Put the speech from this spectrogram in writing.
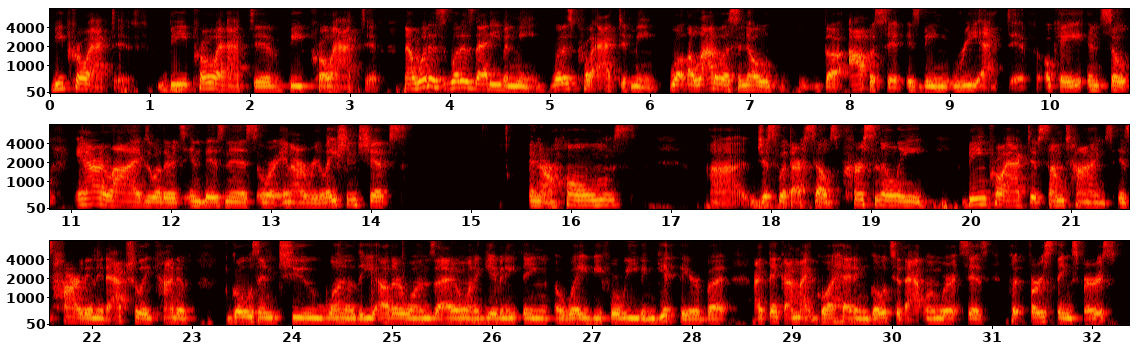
be proactive. Be proactive. Be proactive. Now, what is what does that even mean? What does proactive mean? Well, a lot of us know the opposite is being reactive. Okay, and so in our lives, whether it's in business or in our relationships, in our homes, uh, just with ourselves personally. Being proactive sometimes is hard, and it actually kind of goes into one of the other ones. I don't want to give anything away before we even get there, but I think I might go ahead and go to that one where it says, put first things first.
